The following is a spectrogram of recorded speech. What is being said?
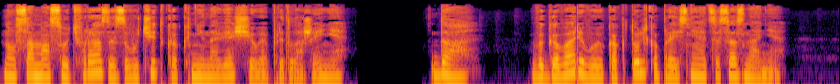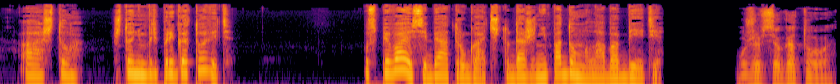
но сама суть фразы звучит как ненавязчивое предложение. «Да», — выговариваю, как только проясняется сознание. «А что, что-нибудь приготовить?» Успеваю себя отругать, что даже не подумала об обеде. «Уже все готово», —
